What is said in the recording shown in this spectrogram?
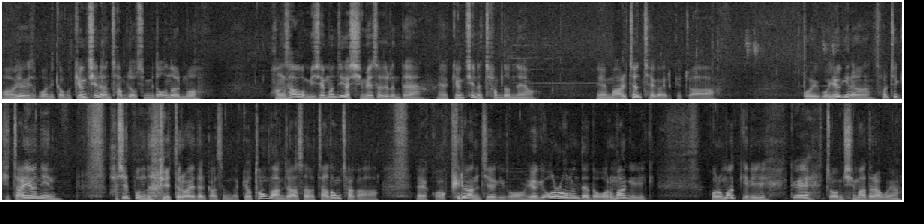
어, 여기서 보니까 뭐 경치는 참 좋습니다. 오늘 뭐 황사하고 미세먼지가 심해서 그런데 예, 경치는 참 좋네요. 예, 마을 전체가 이렇게 쫙 보이고 여기는 솔직히 자연인 하실 분들이 들어와야 될 것 같습니다. 교통도 안 좋아서 자동차가 예, 꼭 필요한 지역이고 여기 올라오는데도 오르막이 오르막길이 꽤 좀 심하더라고요.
